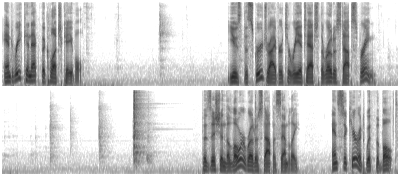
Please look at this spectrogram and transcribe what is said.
And reconnect the clutch cable. Use the screwdriver to reattach the rotostop spring. Position the lower rotostop assembly and secure it with the bolt.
